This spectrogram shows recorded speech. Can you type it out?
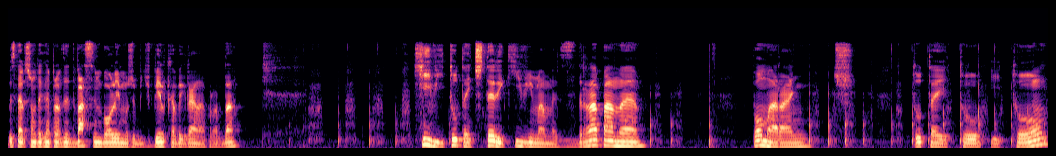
wystarczą tak naprawdę dwa symbole i może być wielka wygrana, prawda? Kiwi, tutaj cztery kiwi mamy zdrapane. Pomarańcz. Tutaj, tu i tu.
